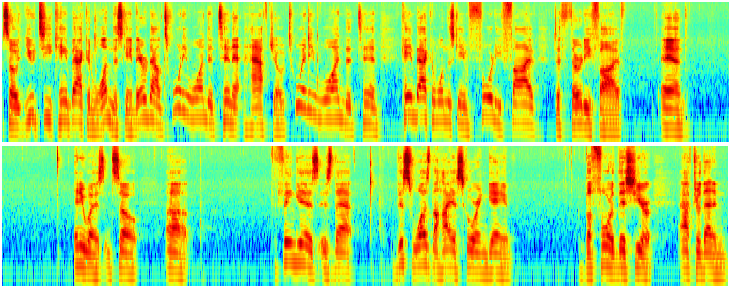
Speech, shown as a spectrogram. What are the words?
so UT came back and won this game. They were down 21 to 10 at half, Joe. 21 to 10. Came back and won this game 45 to 35. And anyways, and so uh, the thing is, is that this was the highest scoring game before this year. After that, and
